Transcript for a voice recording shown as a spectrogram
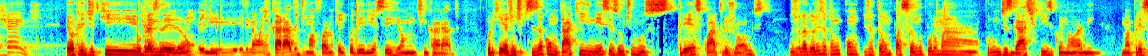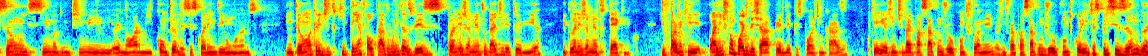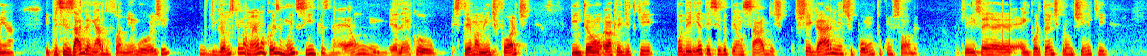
Eu acredito que o Brasileirão ele, ele não é encarado de uma forma que ele poderia ser realmente encarado. Porque a gente precisa contar que nesses últimos três, quatro jogos, os jogadores já estão já passando por, uma, por um desgaste físico enorme, uma pressão em cima de um time enorme, contando esses 41 anos. Então, eu acredito que tenha faltado muitas vezes planejamento da diretoria e planejamento técnico. De forma que a gente não pode deixar perder para o esporte em casa, porque aí a gente vai passar para um jogo contra o Flamengo, a gente vai passar para um jogo contra o Corinthians precisando ganhar. E precisar ganhar do Flamengo hoje, digamos que não é uma coisa muito simples, né? É um elenco extremamente forte. Então, eu acredito que poderia ter sido pensado chegar neste ponto com sobra. Porque isso é, é importante para um time que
